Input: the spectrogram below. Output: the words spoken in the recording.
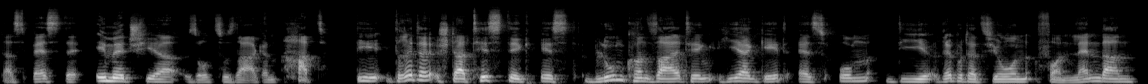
das beste Image hier sozusagen hat. Die dritte Statistik ist Bloom Consulting. Hier geht es um die Reputation von Ländern,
